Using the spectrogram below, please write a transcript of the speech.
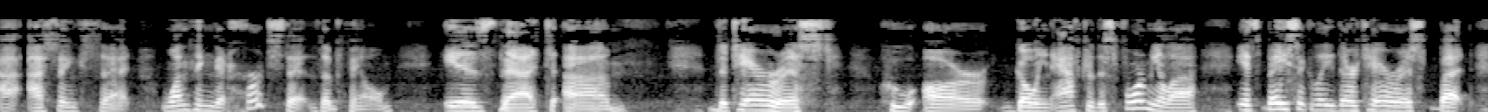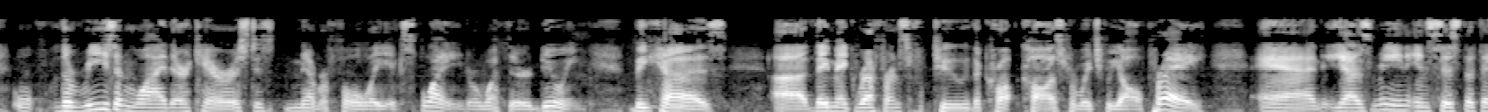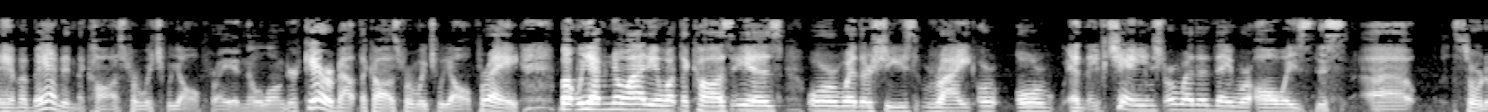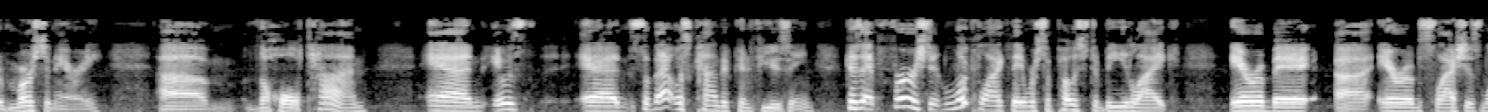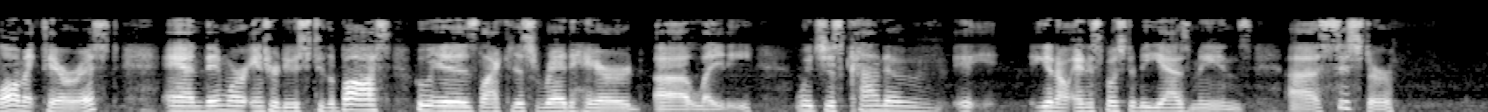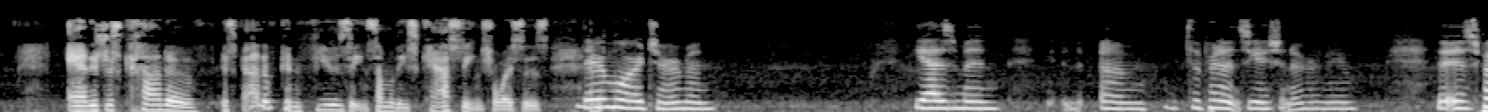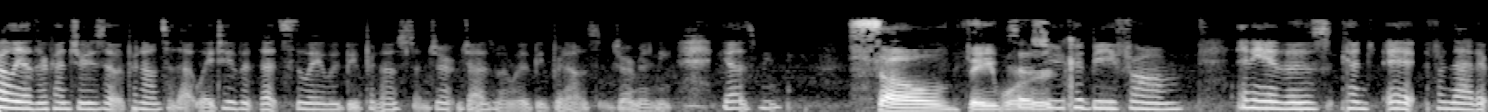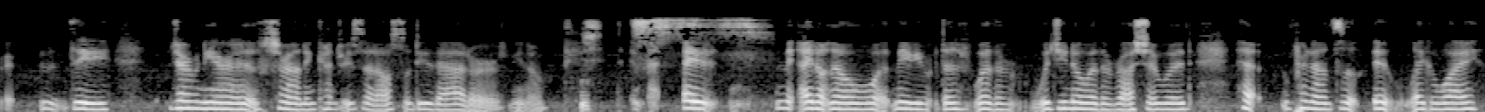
I, I think that one thing that hurts the, the film is that um, the terrorists who are going after this formula, it's basically they're terrorists, but the reason why they're terrorists is never fully explained or what they're doing because uh, they make reference to the cause for which we all pray, and Yasmin insists that they have abandoned the cause for which we all pray and no longer care about the cause for which we all pray. But we have no idea what the cause is or whether she's right or, or, and they've changed or whether they were always this, uh, sort of mercenary, um, the whole time. And it was, and so that was kind of confusing because at first it looked like they were supposed to be like, Arabic, uh, Arab slash Islamic terrorist. And then we're introduced to the boss, who is like this red-haired uh, lady, which is kind of, you know, and it's supposed to be Yasmin's uh, sister. And it's just kind of, it's kind of confusing some of these casting choices. They're more German. Yasmin um, the pronunciation of her name. There is probably other countries that would pronounce it that way too, but that's the way it would be pronounced in Ger- Jasmine would be pronounced in Germany. Yasmin. So they were. So she could be from any of those con- uh, from that uh, the Germany or surrounding countries that also do that, or you know, I, I don't know what maybe does whether would you know whether Russia would ha- pronounce it, it like a Y?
